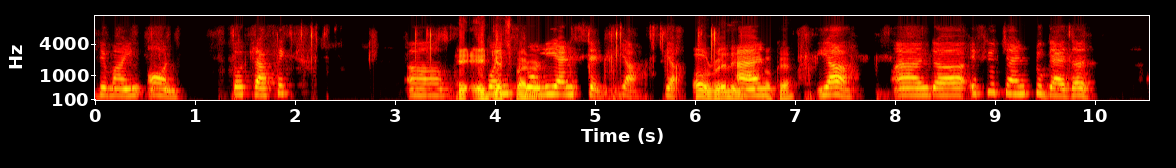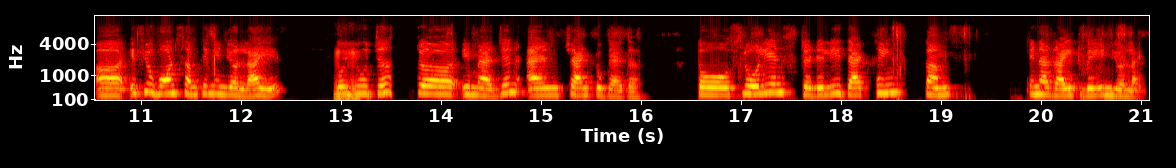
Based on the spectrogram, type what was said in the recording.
divine on, so traffic uh, it, it going gets better. slowly and steady. Yeah, yeah. Oh, really? And okay. Yeah, and uh, if you chant together, uh, if you want something in your life, so mm-hmm. you just uh, imagine and chant together. So slowly and steadily, that thing comes in a right way in your life.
